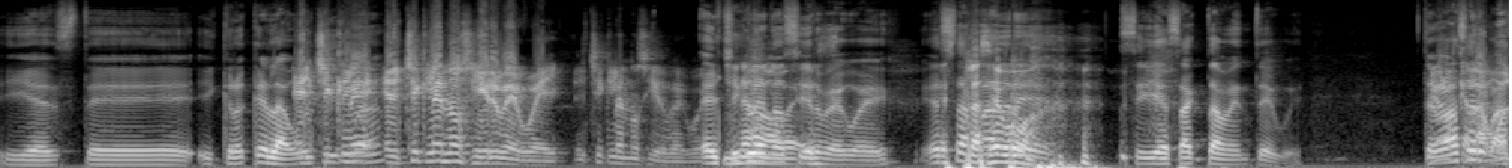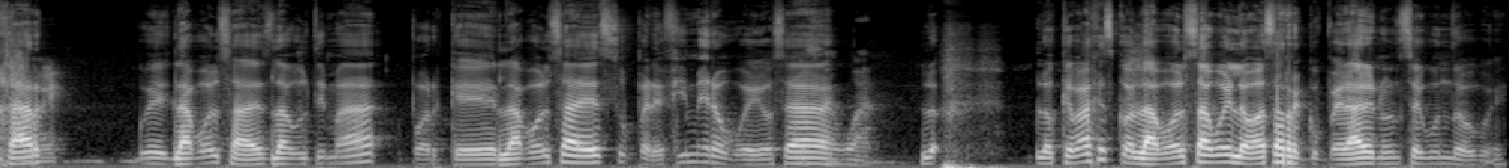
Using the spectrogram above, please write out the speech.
y este y creo que la El última chicle, el chicle no sirve, güey. El chicle no sirve, güey. el chicle No, no, es- sirve, güey. es Esa placebo. madre- Sí, exactamente, güey. Te Yo va a creo hacer bajar, güey. la bolsa es la última porque la bolsa es súper efímero, güey. O sea, lo, lo que bajes con la bolsa, güey, lo vas a recuperar en un segundo, güey.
